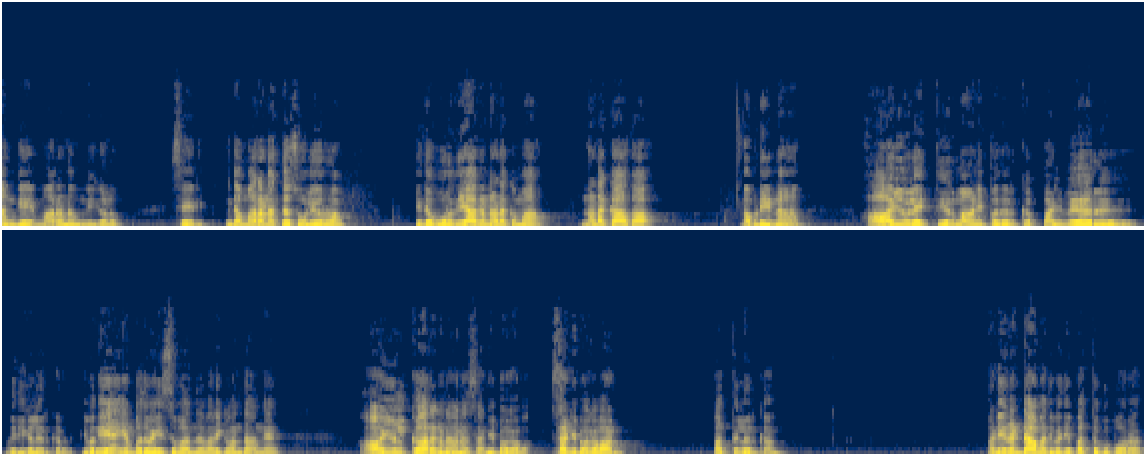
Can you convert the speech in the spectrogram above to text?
அங்கே மரணம் நிகழும். சரி இந்த மரணத்தை சொல்லிடுறோம். இது உறுதியாக நடக்குமா? நடக்காதா? அப்படின்னா ஆயுளை தீர்மானிப்பதற்கு பல்வேறு விதிகள் இருக்கிறது. இவங்க ஏன் எண்பது வயசு வந்த வரைக்கும் வந்தாங்க? ஆயுள்காரகனான சனி பகவான் சனி பகவான் பத்தில் இருக்காங்க. பனிரெண்டாம் அதிபதி பத்துக்கு போறார்.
